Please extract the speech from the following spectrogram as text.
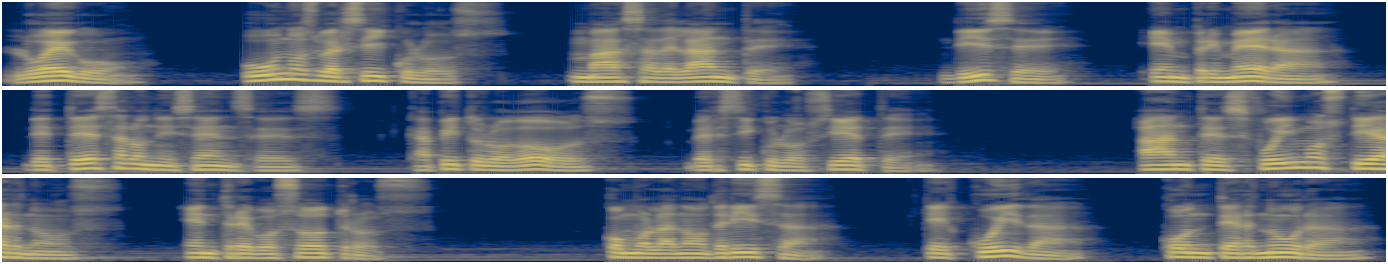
Luego, unos versículos más adelante, dice en primera de Tesalonicenses capítulo 2, versículo 7, Antes fuimos tiernos entre vosotros, como la nodriza que cuida con ternura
